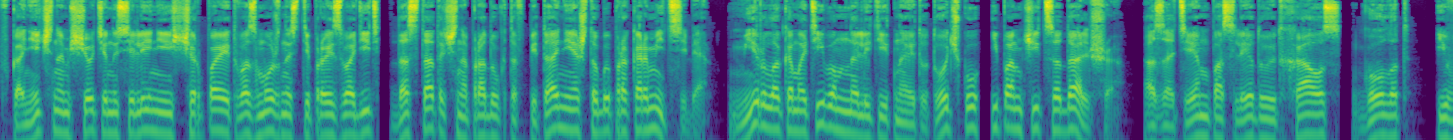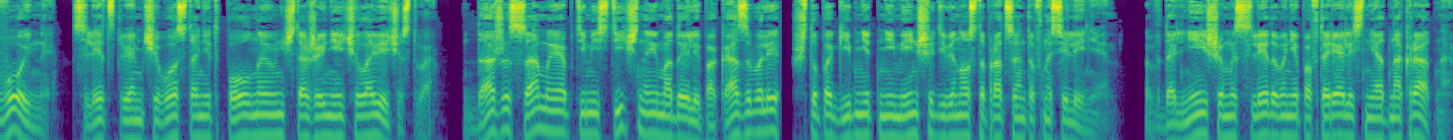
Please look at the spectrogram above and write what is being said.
В конечном счете население исчерпает возможности производить достаточно продуктов питания, чтобы прокормить себя. Мир локомотивом налетит на эту точку и помчится дальше, а затем последует хаос, голод и войны, следствием чего станет полное уничтожение человечества. Даже самые оптимистичные модели показывали, что погибнет не меньше 90% населения. В дальнейшем исследования повторялись неоднократно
